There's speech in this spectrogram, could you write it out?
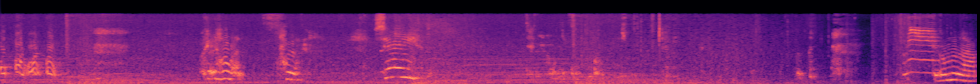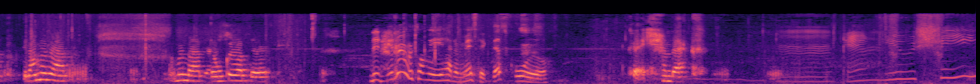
Oh, oh, oh, oh. Okay, hold on. Hold on. Say. Get on my lap. Get on my lap. Get on my lap. Don't go up there. Dude, you never told me you had a mythic. That's cool though. Okay, I'm back. Mm, can you see?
